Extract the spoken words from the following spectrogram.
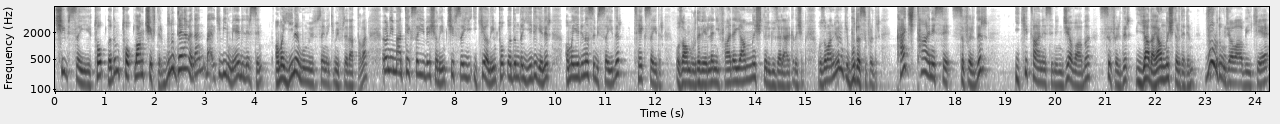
çift sayıyı topladım toplam çifttir. Bunu denemeden belki bilmeyebilirsin. Ama yine bu seneki müfredatta var. Örneğin ben tek sayıyı 5 alayım, çift sayıyı 2 alayım. Topladığımda 7 gelir. Ama 7 nasıl bir sayıdır? Tek sayıdır. O zaman burada verilen ifade yanlıştır güzel arkadaşım. O zaman diyorum ki bu da sıfırdır. Kaç tanesi sıfırdır? İki tanesinin cevabı sıfırdır ya da yanlıştır dedim. Vurdum cevabı ikiye.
